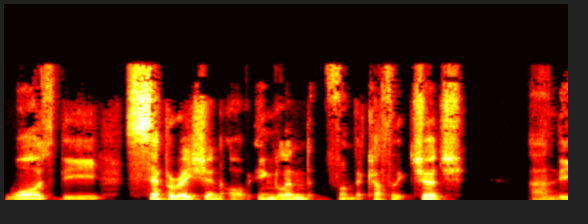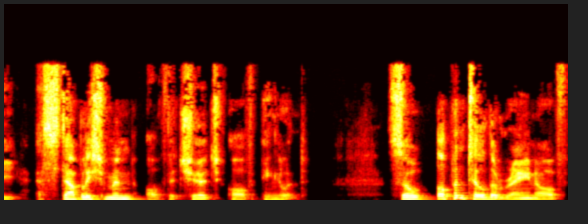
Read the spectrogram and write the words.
was the separation of England from the Catholic Church and the establishment of the Church of England. So up until the reign of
